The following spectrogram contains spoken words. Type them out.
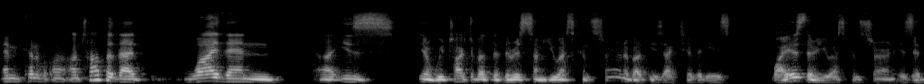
and kind of on top of that, why then uh, is you know, we've talked about that there is some U.S. concern about these activities. Why is there U.S. concern? Is it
